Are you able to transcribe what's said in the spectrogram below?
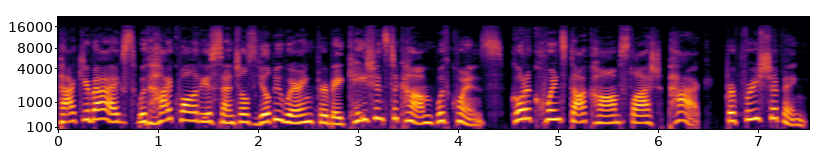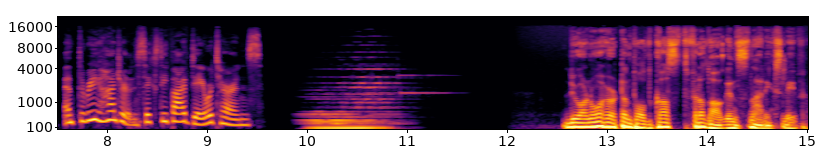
Pack your bags with high-quality essentials you'll be wearing for vacations to come with Quince. Go to quince.com slash pack for free shipping and 365-day returns. Du har nå hørt en podkast fra Dagens Næringsliv.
